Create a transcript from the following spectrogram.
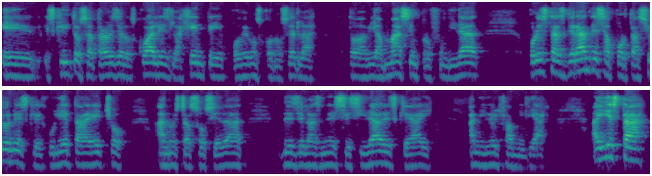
eh, escritos a través de los cuales la gente podemos conocerla todavía más en profundidad, por estas grandes aportaciones que Julieta ha hecho a nuestra sociedad desde las necesidades que hay a nivel familiar. Ahí está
